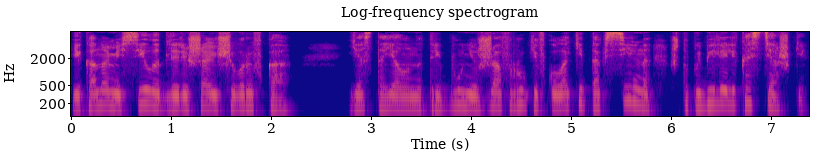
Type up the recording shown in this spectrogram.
и экономя силы для решающего рывка. Я стояла на трибуне, сжав руки в кулаки так сильно, что побелели костяшки,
